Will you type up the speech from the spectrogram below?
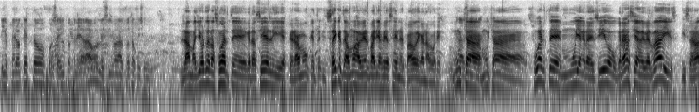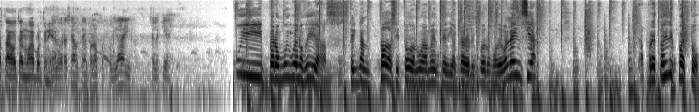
y espero que estos consejitos que le haya dado les sirvan a toda esa afición. La mayor de la suerte, Graciel, y esperamos que te- sé que te vamos a ver varias veces en el pago de ganadores. Mucha, Gracias. mucha suerte, muy agradecido, gracias de verdad y, y será hasta otra nueva oportunidad. Bueno, gracias a ustedes por la oportunidad y se les quiere. Muy, pero muy buenos días. Tengan todas y todos nuevamente de acá del Hipódromo de Valencia. Ya prestos y dispuestos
